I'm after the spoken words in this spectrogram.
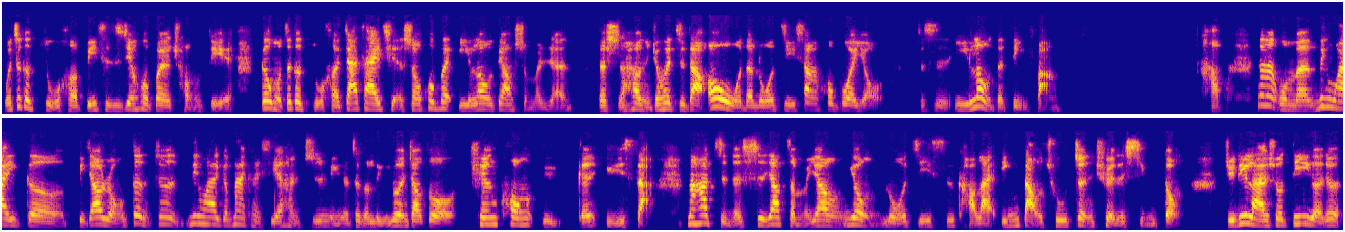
我这个组合彼此之间会不会重叠，跟我这个组合加在一起的时候会不会遗漏掉什么人的时候，你就会知道哦，我的逻辑上会不会有就是遗漏的地方。好，那我们另外一个比较容更就是另外一个麦肯锡也很知名的这个理论叫做天空雨跟雨伞。那它指的是要怎么样用逻辑思考来引导出正确的行动。举例来说，第一个就是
